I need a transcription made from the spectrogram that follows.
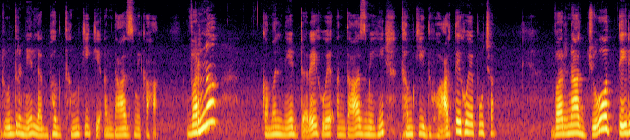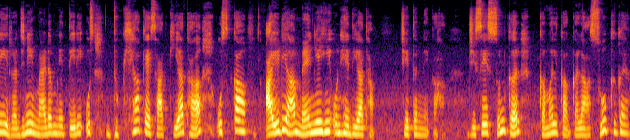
रुद्र ने लगभग धमकी के अंदाज में कहा। वरना? कमल ने डरे हुए अंदाज में ही धमकी धुआरते हुए पूछा, वरना जो तेरी रजनी मैडम ने तेरी उस दुखिया के साथ किया था, उसका आइडिया मैंने ही उन्हें दिया था, चेतन ने कहा, जिसे सुनकर कमल का गला सूख गया।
